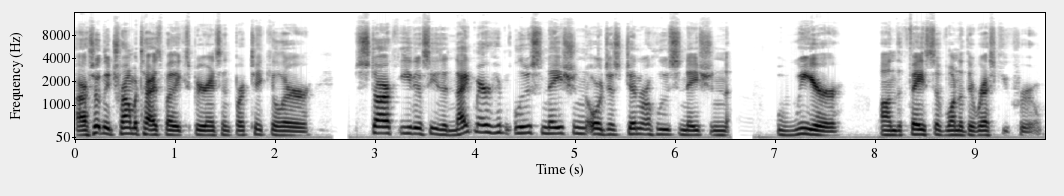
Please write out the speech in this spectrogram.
are certainly traumatized by the experience, in particular Stark either sees a nightmare hallucination or just general hallucination Weir on the face of one of the rescue crew.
